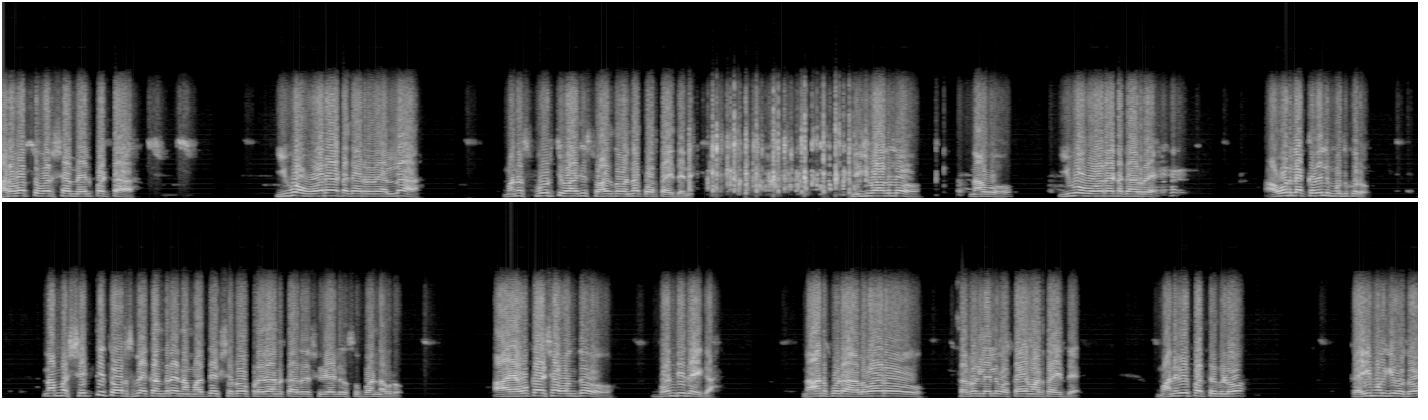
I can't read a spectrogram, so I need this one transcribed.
ಅರವತ್ತು ವರ್ಷ ಮೇಲ್ಪಟ್ಟ ಯುವ ಹೋರಾಟಗಾರರೆಲ್ಲ ಮನಸ್ಫೂರ್ತಿಯಾಗಿ ಸ್ವಾಗತವನ್ನ ಕೋರ್ತಾ ಇದ್ದೇನೆ. ನಿಜವಾಗ್ಲೂ ನಾವು ಯುವ ಹೋರಾಟಗಾರರೇ, ಅವ್ರ ಲೆಕ್ಕದಲ್ಲಿ ಮುದುಕರು. ನಮ್ಮ ಶಕ್ತಿ ತೋರಿಸ್ಬೇಕಂದ್ರೆ ನಮ್ಮ ಅಧ್ಯಕ್ಷರು, ಪ್ರಧಾನ ಕಾರ್ಯದರ್ಶಿ ಹೇಳಿ ಸುಬ್ಬಣ್ಣ ಅವರು. ಆ ಅವಕಾಶ ಒಂದು ಬಂದಿದೆ ಈಗ. ನಾನು ಕೂಡ ಹಲವಾರು ಸಭೆಗಳಲ್ಲಿ ಒತ್ತಾಯ ಮಾಡ್ತಾ ಇದ್ದೆ. ಮನವಿ ಪತ್ರಗಳು ಕೈ ಮುಗಿಯುವುದು,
